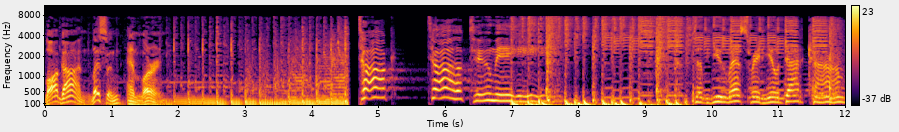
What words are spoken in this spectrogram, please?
Log on, listen, and learn. Talk, talk to me. WSRadio.com.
